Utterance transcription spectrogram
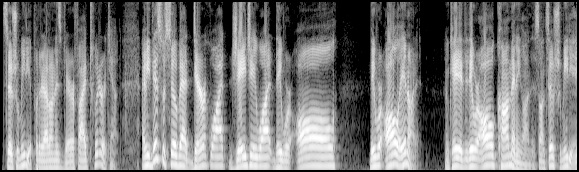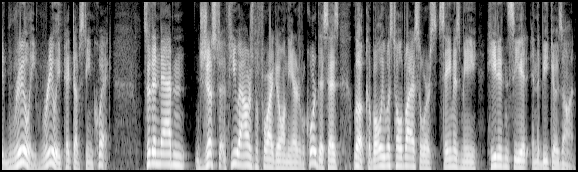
social media, put it out on his verified Twitter account. I mean, this was so bad. Derek Watt, JJ Watt, they were all they were all in on it. Okay, they were all commenting on this on social media. It really, really picked up steam quick. So then Madden, just a few hours before I go on the air to record this, says, Look, Kaboly was told by a source, same as me. He didn't see it, and the beat goes on.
